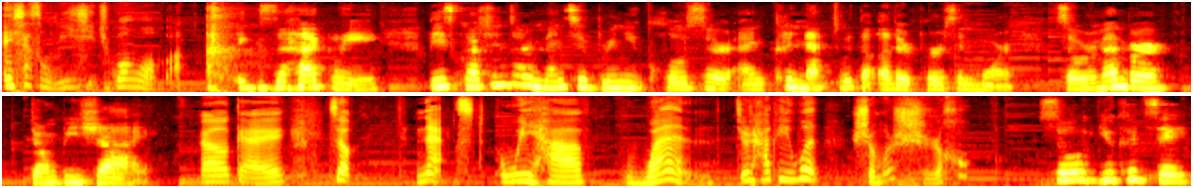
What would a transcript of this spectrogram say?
哎，下次我们一起去逛逛吧。 Exactly. These questions are meant to bring you closer and connect with the other person more. So remember, don't be shy. Okay, so next we have when，就是还可以问什么时候。 So you could say,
